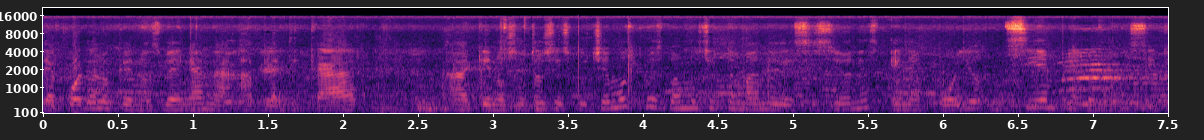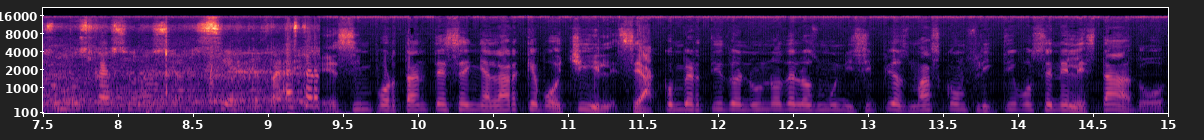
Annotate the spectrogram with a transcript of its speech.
de acuerdo a lo que nos vengan a, a, platicar, a que nosotros escuchemos, pues vamos a ir tomando decisiones en apoyo siempre a los municipios, en buscar soluciones, siempre para Es importante señalar que Bochil se ha convertido en uno de los municipios más conflictivos en el estado,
